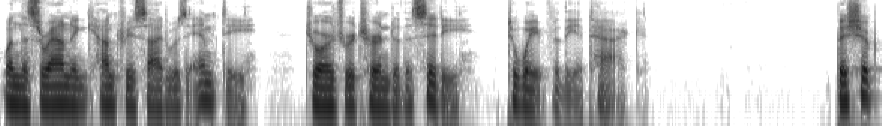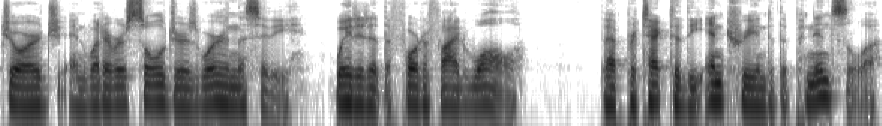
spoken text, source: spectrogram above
When the surrounding countryside was empty, George returned to the city to wait for the attack. Bishop George and whatever soldiers were in the city waited at the fortified wall that protected the entry into the peninsula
